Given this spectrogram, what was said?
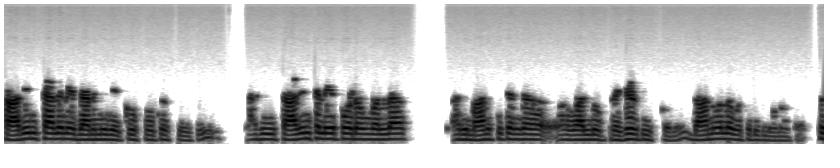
సాధించాలనే దాని మీద ఎక్కువ ఫోకస్ చేసి అది సాధించలేకపోవడం వల్ల అది మానసికంగా వాళ్ళు ప్రెషర్ తీసుకొని దానివల్ల ఒత్తిడికి లోనవుతారు సో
